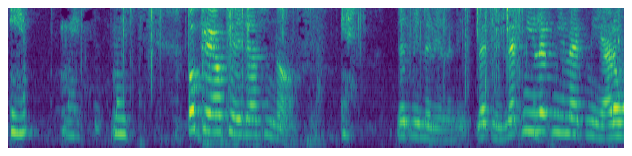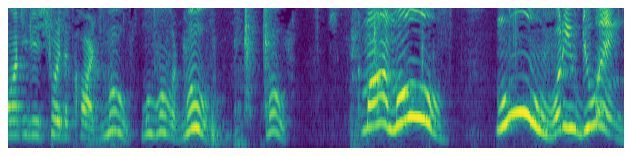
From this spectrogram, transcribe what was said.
Yeah, my my Okay, okay, that's enough. Let me, let me, let me, let me, let me, let me, let me. I don't want you to destroy the cards. Move, move over, move, move. Come on, move, move. What are you doing?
